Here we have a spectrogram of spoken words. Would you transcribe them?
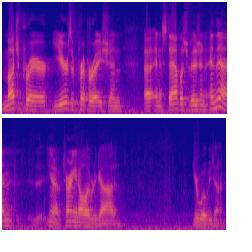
much prayer, years of preparation, uh, an established vision, and then, you know, turning it all over to God and your will be done.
